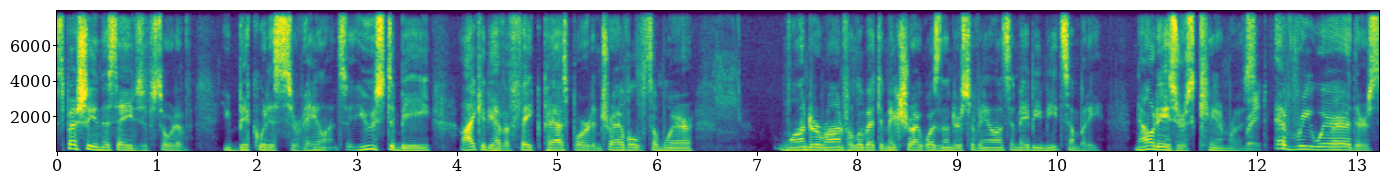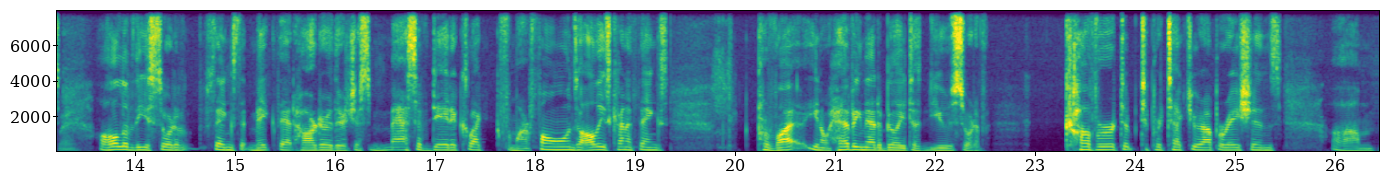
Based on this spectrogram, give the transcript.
Especially in this age of sort of ubiquitous surveillance. It used to be I could have a fake passport and travel somewhere, wander around for a little bit to make sure I wasn't under surveillance and maybe meet somebody. Nowadays, there's cameras right. everywhere. Right. There's right. all of these sort of things that make that harder. There's just massive data collect from our phones, all these kind of things. Provide, you know, having that ability to use sort of cover to, to protect your operations. Um,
